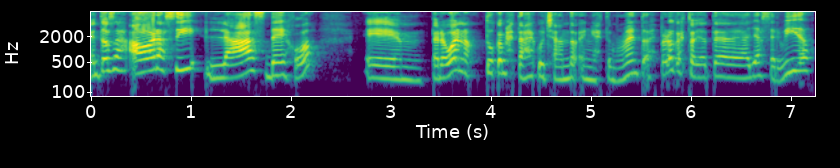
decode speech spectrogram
Entonces ahora sí las dejo. Em, pero bueno, tú que me estás escuchando en este momento, espero que esto ya te haya servido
